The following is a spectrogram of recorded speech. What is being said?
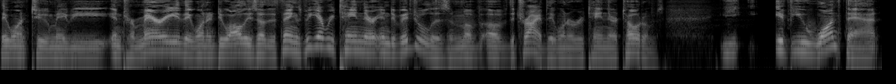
they want to maybe intermarry, they want to do all these other things, but yet retain their individualism of, of the tribe. They want to retain their totems. If you want that,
